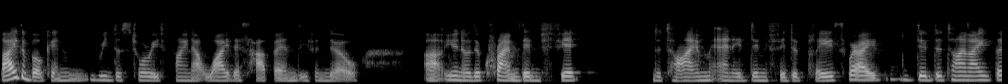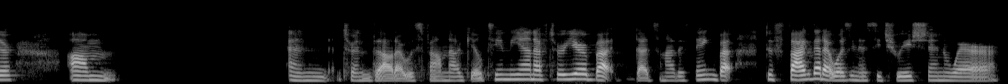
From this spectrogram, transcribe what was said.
buy the book and read the story to find out why this happened, even though uh, you know the crime didn't fit the time and it didn't fit the place where I did the time either. Um, and turns out I was found not guilty in the end after a year, but that's another thing. But the fact that I was in a situation where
